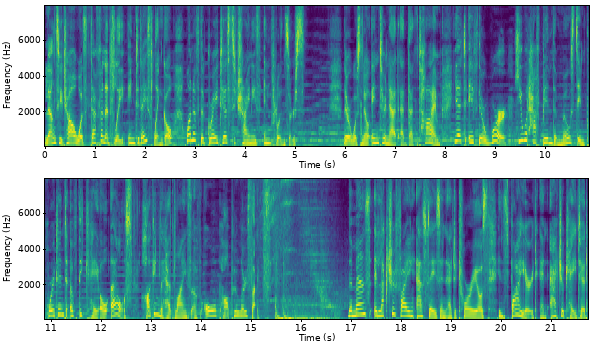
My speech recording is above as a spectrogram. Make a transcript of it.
Liang Qichao was definitely, in today's lingo, one of the greatest Chinese influencers. There was no internet at that time, yet if there were, he would have been the most important of the KOLs, hogging the headlines of all popular sites. The man's electrifying essays and editorials inspired and educated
